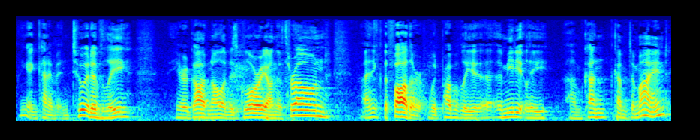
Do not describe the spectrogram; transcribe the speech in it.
I think I can kind of intuitively hear God in all of his glory on the throne. I think the Father would probably uh, immediately um, come, come to mind.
